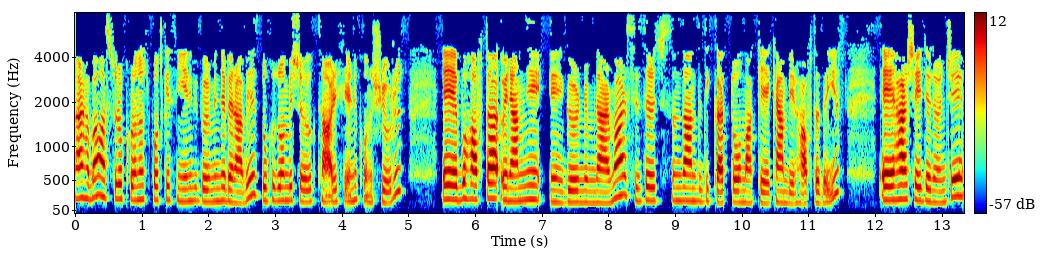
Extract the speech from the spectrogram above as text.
Merhaba, Astro Kronos Podcast'in yeni bir bölümünde beraberiz. 9-15 Aralık tarihlerini konuşuyoruz. E, bu hafta önemli e, görünümler var. Sizler açısından da dikkatli olmak gereken bir haftadayız. E, her şeyden önce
